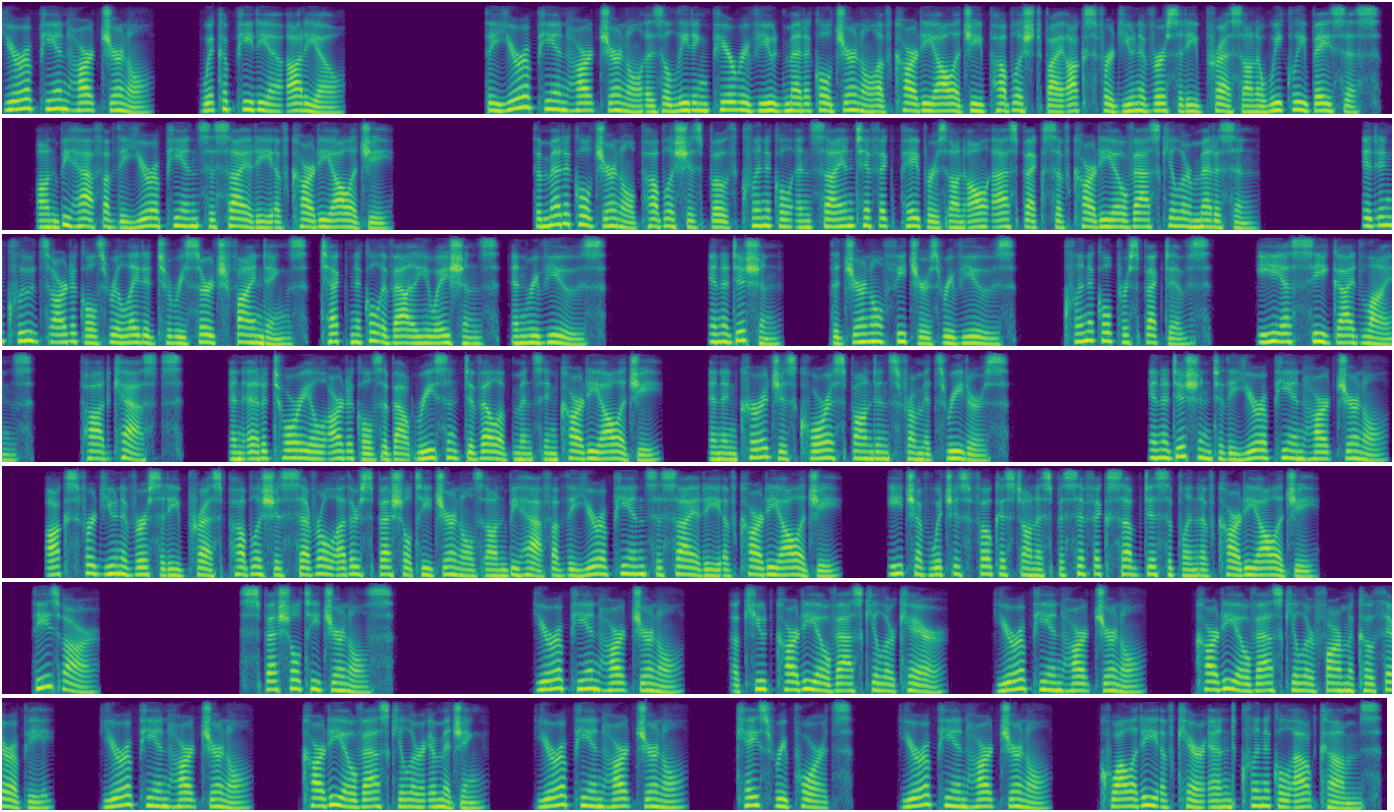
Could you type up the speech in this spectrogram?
European Heart Journal, Wikipedia Audio The European Heart Journal is a leading peer-reviewed medical journal of cardiology published by Oxford University Press on a weekly basis, on behalf of the European Society of Cardiology. The medical journal publishes both clinical and scientific papers on all aspects of cardiovascular medicine. It includes articles related to research findings, technical evaluations, and reviews. In addition, the journal features reviews, clinical perspectives, ESC guidelines, podcasts, and editorial articles about recent developments in cardiology, and encourages correspondence from its readers. In addition to the European Heart Journal, Oxford University Press publishes several other specialty journals on behalf of the European Society of Cardiology, each of which is focused on a specific subdiscipline of cardiology. These are Specialty Journals European Heart Journal, Acute Cardiovascular Care, European Heart Journal, Cardiovascular Pharmacotherapy, European Heart Journal, Cardiovascular Imaging, European Heart Journal, Case Reports, European Heart Journal, Quality of Care and Clinical Outcomes.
